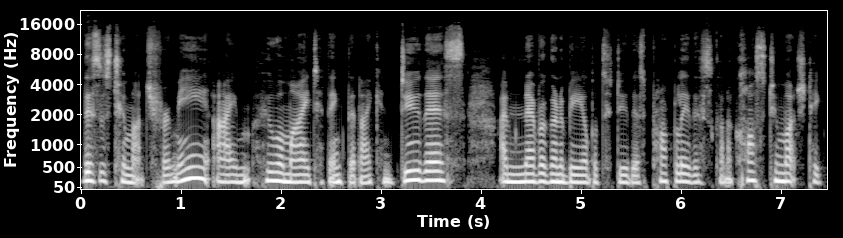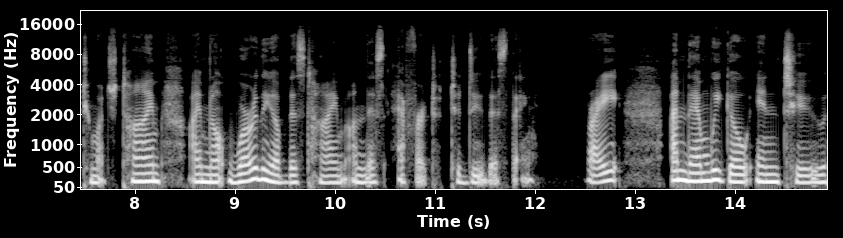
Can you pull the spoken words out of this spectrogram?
this is too much for me. I'm who am I to think that I can do this? I'm never going to be able to do this properly. This is going to cost too much, take too much time. I'm not worthy of this time and this effort to do this thing, right? And then we go into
